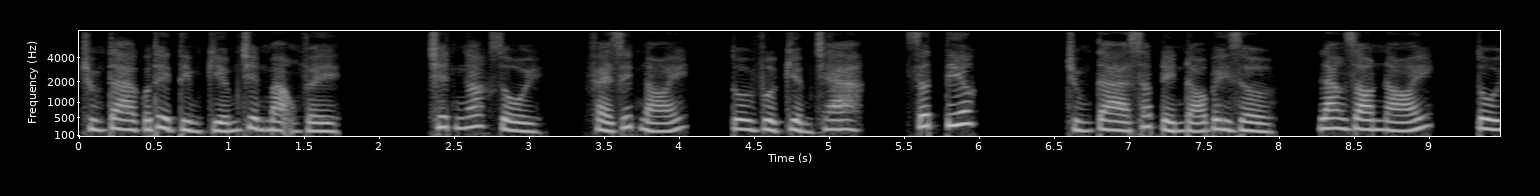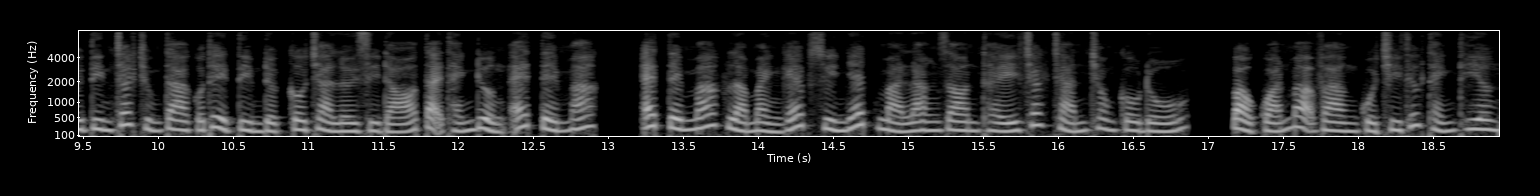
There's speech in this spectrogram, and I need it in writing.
Chúng ta có thể tìm kiếm trên mạng về chết ngác rồi Fezit nói. Tôi vừa kiểm tra. Rất tiếc. Chúng ta sắp đến đó bây giờ. Lang john nói. Tôi tin chắc chúng ta có thể tìm được câu trả lời gì đó tại thánh đường st mark. St mark là mảnh ghép duy nhất mà lang john thấy chắc chắn trong câu đố. Bảo quán mạ vàng của tri thức thánh thiêng.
